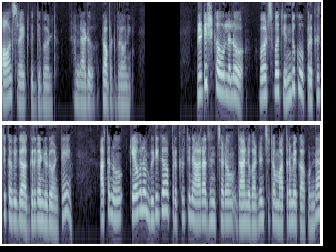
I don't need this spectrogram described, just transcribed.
all's right with the world అన్నాడు రాబర్ట్ బ్రౌనింగ్ బ్రిటిష్ కవులలో వర్డ్స్వర్త్ ఎందుకు ప్రకృతి కవిగా అగ్రగణ్యుడు అంటే అతను కేవలం విడిగా ప్రకృతిని ఆరాధించడం దాన్ని వర్ణించడం మాత్రమే కాకుండా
